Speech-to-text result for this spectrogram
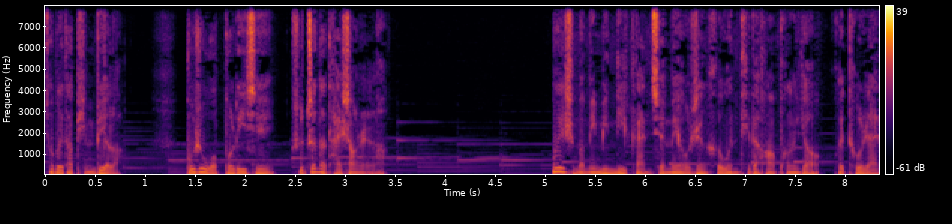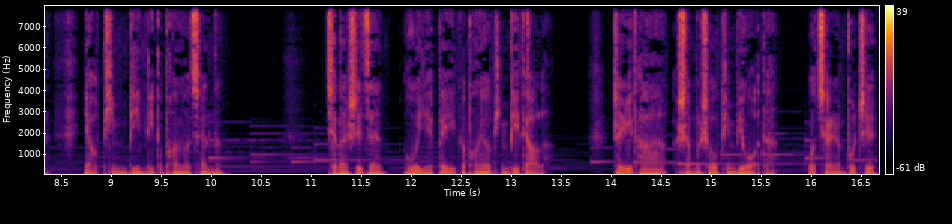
就被他屏蔽了。不是我玻璃心，是真的太伤人了。”为什么明明你感觉没有任何问题的好朋友，会突然要屏蔽你的朋友圈呢？前段时间我也被一个朋友屏蔽掉了，至于他什么时候屏蔽我的，我全然不知。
